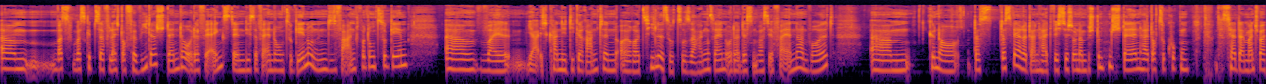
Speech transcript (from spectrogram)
ähm, was, was gibt es da vielleicht auch für Widerstände oder für Ängste, in diese Veränderung zu gehen und in diese Verantwortung zu gehen? Äh, weil ja, ich kann nicht die Garantin eurer Ziele sozusagen sein oder dessen, was ihr verändern wollt. Ähm, genau, das, das wäre dann halt wichtig und an bestimmten Stellen halt auch zu gucken, das ist ja dann manchmal,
